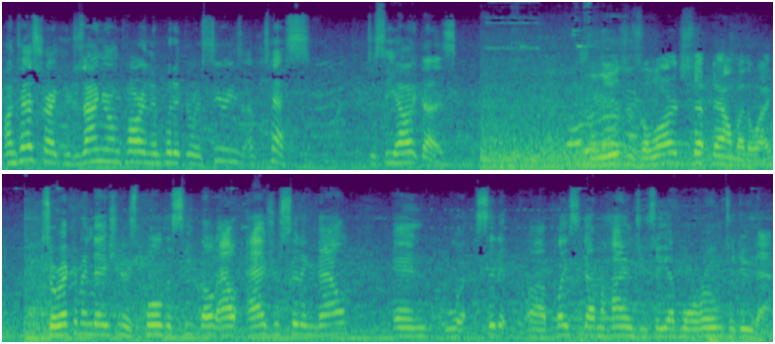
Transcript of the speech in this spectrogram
on Test Track, you design your own car and then put it through a series of tests to see how it does. Here it is, it's a large step down, by the way. So recommendation is pull the seatbelt out as you're sitting down and sit it, uh, place it down behind you so you have more room to do that.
